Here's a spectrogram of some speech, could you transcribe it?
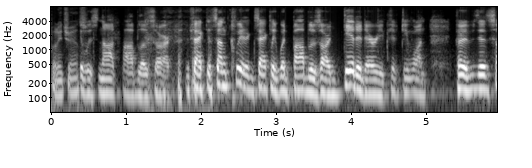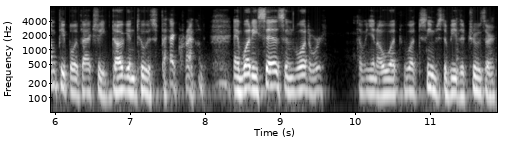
by any chance? It was not Bob Lazar. In fact, it's unclear exactly what Bob Lazar did at Area 51. But some people have actually dug into his background, and what he says and what were- you know what what seems to be the truth are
